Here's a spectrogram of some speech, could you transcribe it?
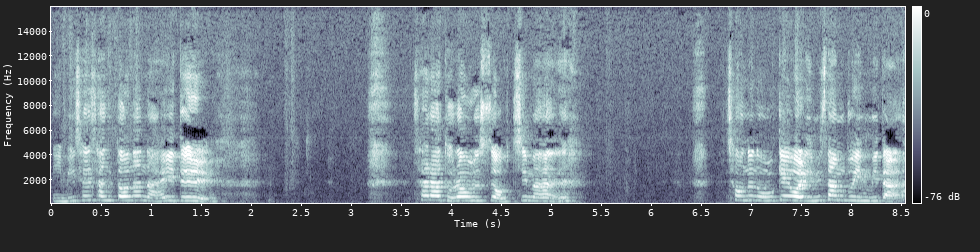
이미 세상 떠난 아이들, 살아 돌아올 수 없지만, 저는 5개월 임산부입니다.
